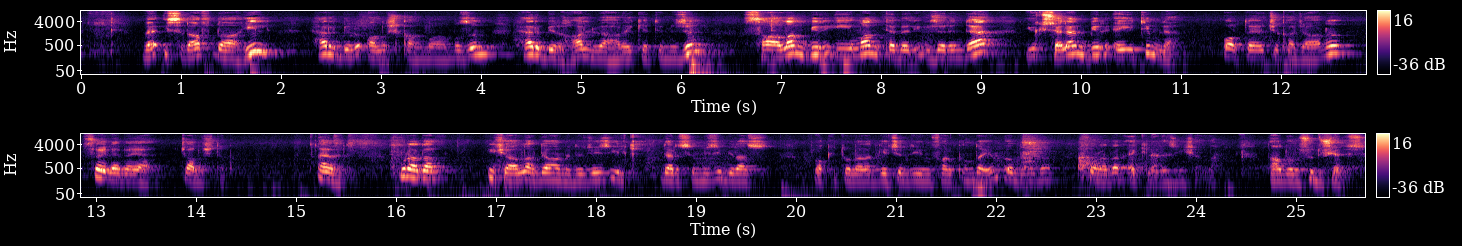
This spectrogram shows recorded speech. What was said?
ve israf dahil her bir alışkanlığımızın, her bir hal ve hareketimizin sağlam bir iman temeli üzerinde yükselen bir eğitimle ortaya çıkacağını söylemeye çalıştık. Evet, buradan inşallah devam edeceğiz. İlk dersimizi biraz vakit olarak geçirdiğimin farkındayım. Öbürünü sonradan ekleriz inşallah. Daha doğrusu düşeriz.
